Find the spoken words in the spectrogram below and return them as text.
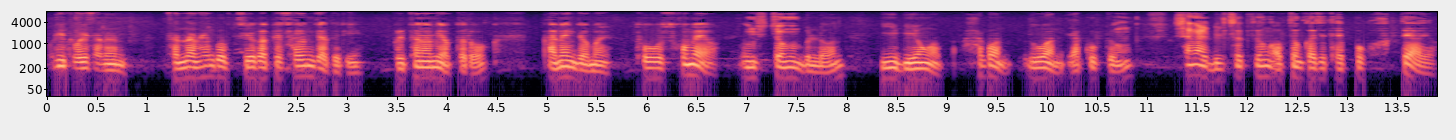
우리 도에서는 전남 행복 지역 화폐 사용자들이 불편함이 없도록 가맹점을 도 소매업, 음식점은 물론 이 미용업, 학원, 의원, 약국 등 생활 밀착형 업종까지 대폭 확대하여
